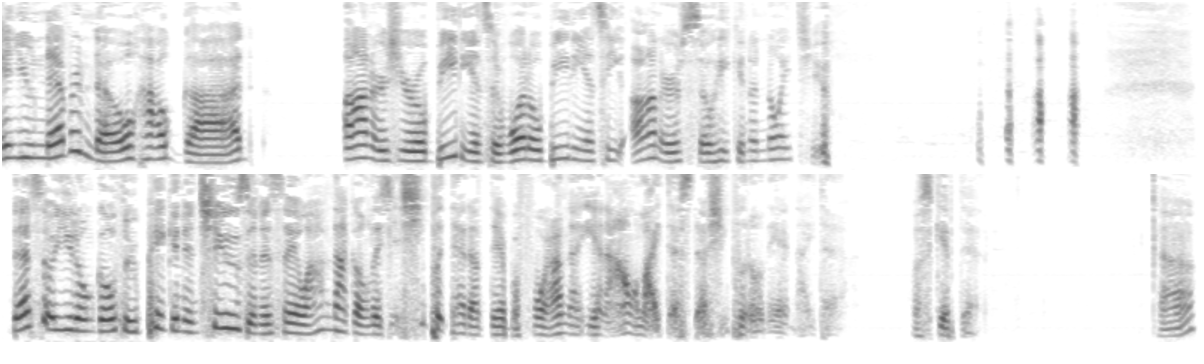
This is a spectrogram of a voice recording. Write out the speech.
And you never know how God honors your obedience and what obedience he honors so he can anoint you. That's so you don't go through picking and choosing and say, well, I'm not going to let you, She put that up there before. I'm not, you know, I don't like that stuff she put on there at nighttime. I'll skip that. Huh?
